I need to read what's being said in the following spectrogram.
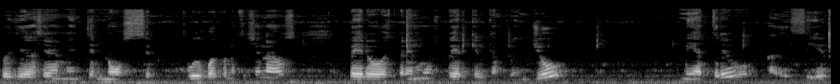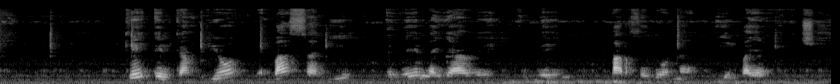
pues desgraciadamente no se pudo jugar con aficionados, pero esperemos ver que el campeón. Yo me atrevo a decir que el campeón va a salir de la llave del Barcelona y el Bayern Múnich.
